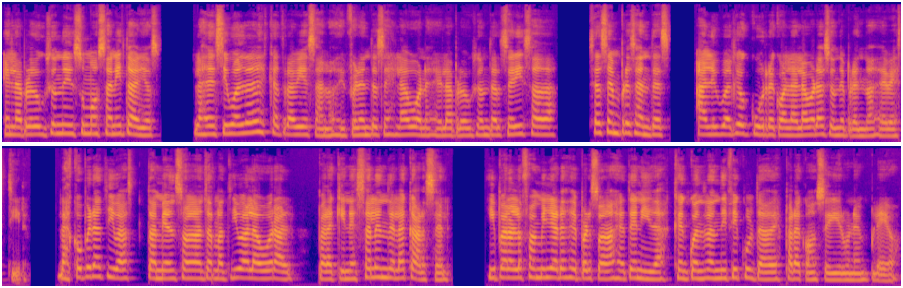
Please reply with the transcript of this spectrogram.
En la producción de insumos sanitarios, las desigualdades que atraviesan los diferentes eslabones de la producción tercerizada se hacen presentes al igual que ocurre con la elaboración de prendas de vestir. Las cooperativas también son la alternativa laboral para quienes salen de la cárcel y para los familiares de personas detenidas que encuentran dificultades para conseguir un empleo.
